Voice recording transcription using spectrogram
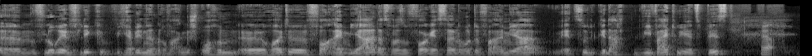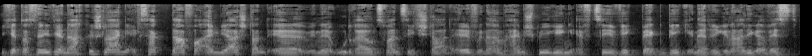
Ähm, Florian Flick, ich habe ihn dann darauf angesprochen, äh, heute vor einem Jahr, das war so vorgestern, heute vor einem Jahr, hättest du gedacht, wie weit du jetzt bist. Ja. Ich habe das dann hinterher nachgeschlagen, exakt da vor einem Jahr stand er in der U23 Startelf in einem Heimspiel gegen FC Wegberg Beek in der Regionalliga West.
